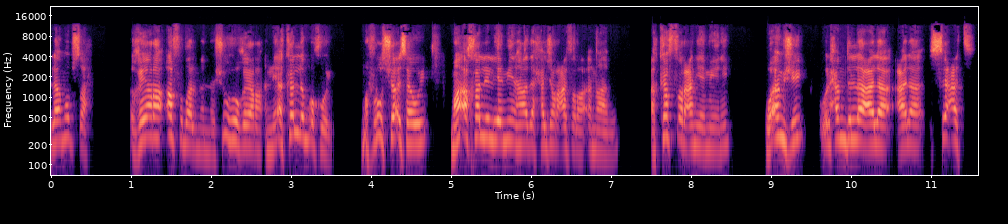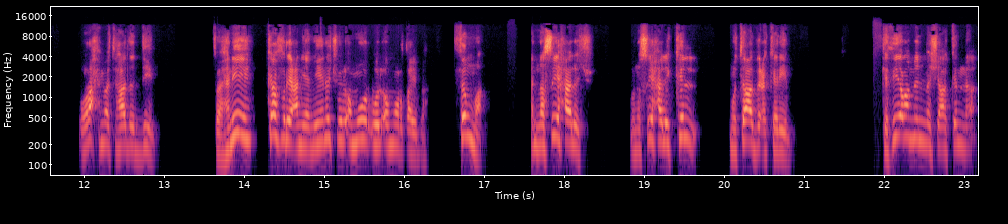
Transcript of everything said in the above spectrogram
لا مو بصح. غيره أفضل منه. شو هو غيره. إني أكلم أخوي. مفروض شو أسوي؟ ما أخلي اليمين هذا حجر عثرة أمامي. أكفر عن يميني وأمشي والحمد لله على على سعة ورحمة هذا الدين. فهني كفري عن يمينك والأمور والأمور طيبة. ثم النصيحة لك ونصيحة لكل متابع كريم. كثيرا من مشاكلنا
